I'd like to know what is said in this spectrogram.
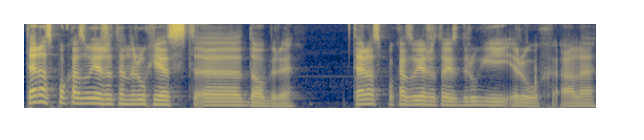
Teraz pokazuje, że ten ruch jest dobry. Teraz pokazuje, że to jest drugi ruch, ale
